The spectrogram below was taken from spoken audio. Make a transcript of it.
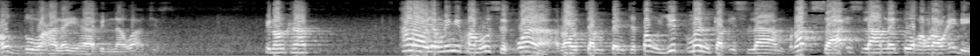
อุดูอะไรฮะบินนาวาจิสพี่น้องครับ ถ้าเรายังไม่มีความรู้สึกว่าเราจำเป็นจะต้องยึดมั่นกับอิสลาม รักษาอิสลามในตัวของเราให้ดี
